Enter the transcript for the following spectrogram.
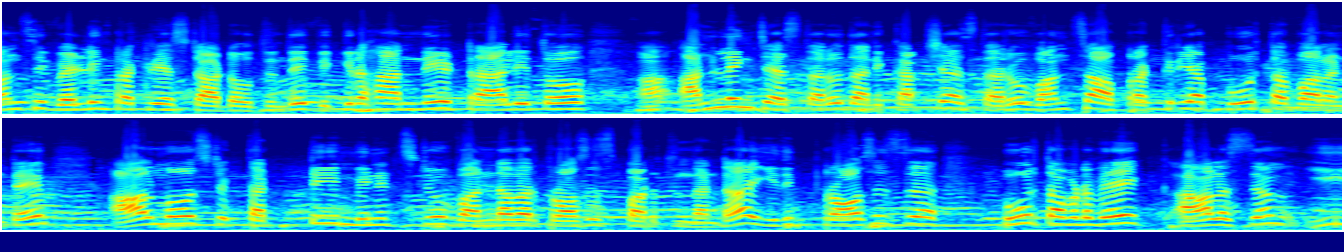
వన్స్ ఈ వెల్డింగ్ ప్రక్రియ స్టార్ట్ అవుతుంది విగ్రహాన్ని ట్రాలీతో అన్లింక్ చేస్తారు దాన్ని కట్ చేస్తారు. వన్స్ ఆ ప్రక్రియ పూర్తవ్వాలంటే almost thirty minutes to one hour process పడుతుందంట. ఇది ప్రాసెస్ పూర్తవడమే ఆలస్యం. ఈ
